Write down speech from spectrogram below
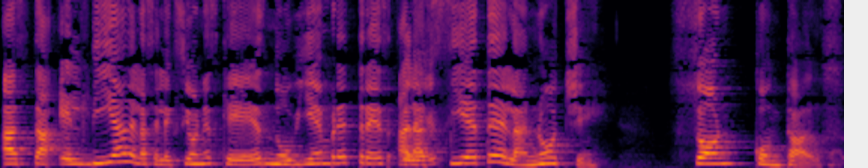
hasta el día de las elecciones, que es noviembre 3 a las 7 de la noche, son contados.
